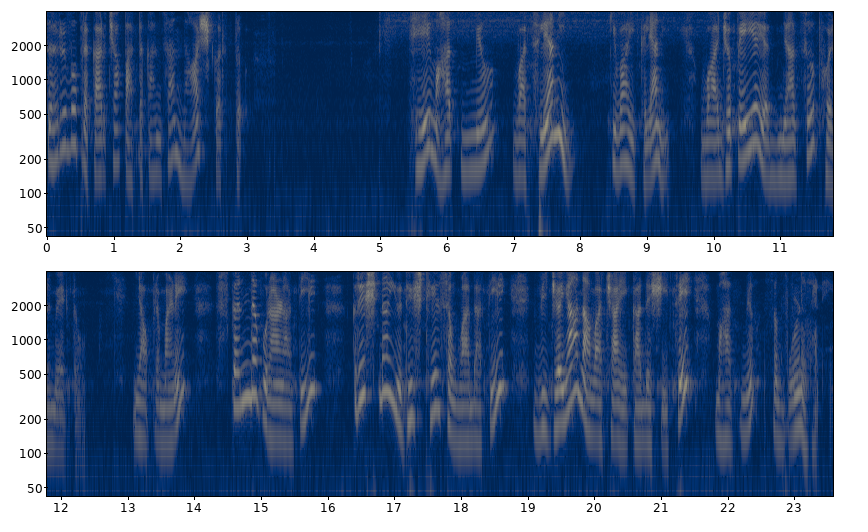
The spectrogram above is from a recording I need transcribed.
सर्व प्रकारच्या पातकांचा नाश करतं. हे महात्म्य वाचल्याने किंवा ऐकल्याने वाजपेय यज्ञाचं फळ मिळतं. याप्रमाणे स्कंद पुराणातील कृष्ण युधिष्ठिर संवादातील विजया नावाच्या एकादशीचे महात्म्य संपूर्ण झाले.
